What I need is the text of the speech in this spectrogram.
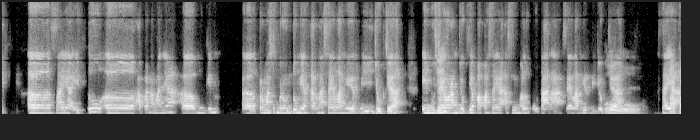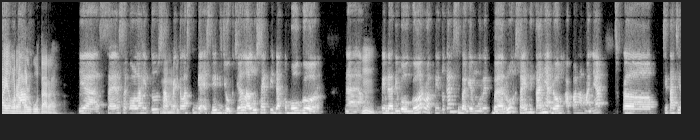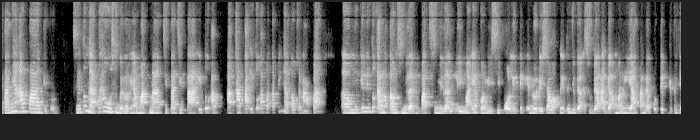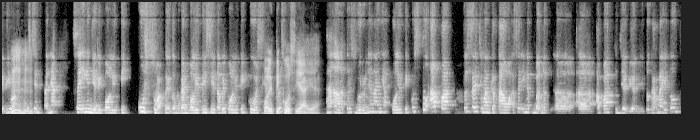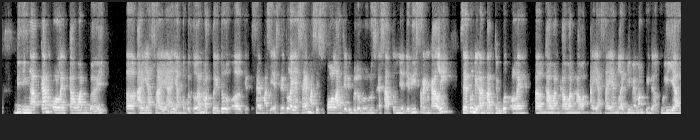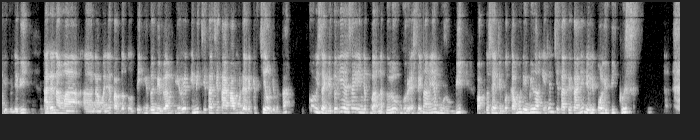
uh, saya itu uh, apa namanya? Uh, mungkin uh, termasuk beruntung ya karena saya lahir di Jogja Ibu saya hmm? orang Jogja, papa saya asli Maluku Utara. Saya lahir di Jogja. Oh, saya papa yang orang Maluku Utara. Ya, saya sekolah itu sampai kelas 3 SD di Jogja, lalu saya pindah ke Bogor. Nah, hmm. pindah di Bogor waktu itu kan sebagai murid baru, saya ditanya dong apa namanya eh, cita-citanya apa gitu. Saya tuh nggak tahu sebenarnya makna cita-cita itu kata itu apa, tapi nggak tahu kenapa uh, mungkin itu karena tahun 94 95 ya kondisi politik Indonesia waktu itu juga sudah agak meriah tanda kutip gitu. Jadi waktu mm -hmm. itu saya ditanya saya ingin jadi politikus waktu itu bukan politisi tapi politikus. Gitu. Politikus ya ya. Uh, uh, terus gurunya nanya politikus itu apa? Terus saya cuma ketawa. Saya ingat banget uh, uh, apa kejadian itu karena itu diingatkan oleh kawan baik uh, ayah saya yang kebetulan waktu itu uh, saya masih SD itu ayah saya masih sekolah jadi belum lulus S1-nya. Jadi sering kali saya tuh diantar jemput oleh uh, kawan-kawan ayah saya yang lagi memang tidak kuliah gitu. Jadi ada hmm. nama uh, namanya Tante Tuti gitu dia bilang Irit ini cita-cita kamu dari kecil gitu. Hah? Kok bisa gitu? Iya, saya inget banget dulu guru SD namanya Bu Ruby. Waktu saya jemput kamu dia bilang, "Irin cita-citanya jadi politikus."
